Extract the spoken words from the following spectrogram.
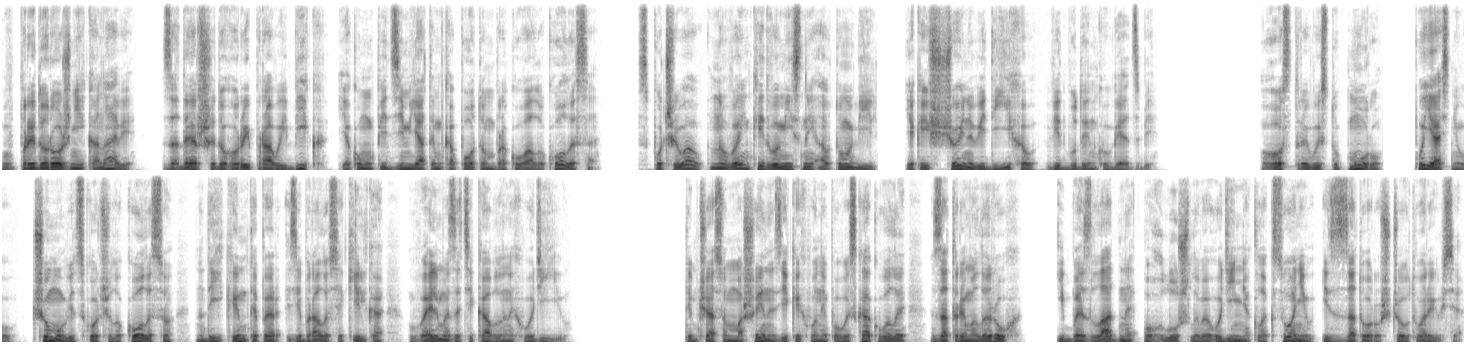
В придорожній канаві, задерши догори правий бік, якому під зім'ятим капотом бракувало колеса, спочивав новенький двомісний автомобіль, який щойно від'їхав від будинку Гетсбі. Гострий виступ муру пояснював, чому відскочило колесо, над яким тепер зібралося кілька вельми зацікавлених водіїв. Тим часом машини, з яких вони повискакували, затримали рух, і безладне оглушливе гудіння клаксонів із затору, що утворився,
